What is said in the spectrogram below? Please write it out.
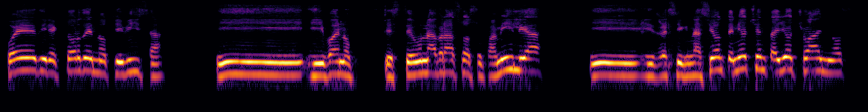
fue director de Notivisa y, y bueno, este, un abrazo a su familia y, y, resignación. Tenía 88 años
